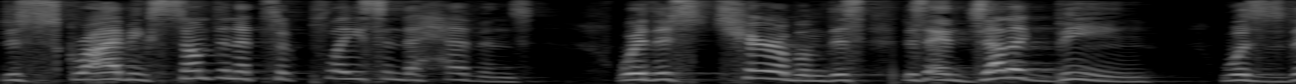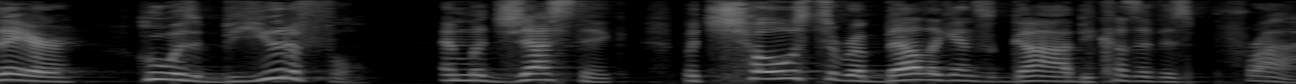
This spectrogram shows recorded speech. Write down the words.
describing something that took place in the heavens where this cherubim, this, this angelic being, was there who was beautiful and majestic, but chose to rebel against God because of his pride.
